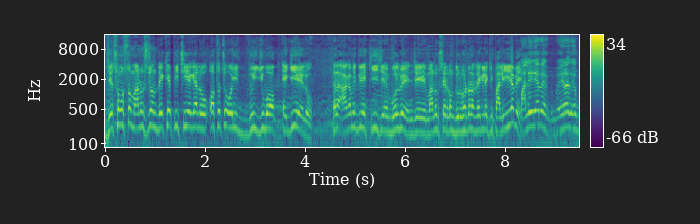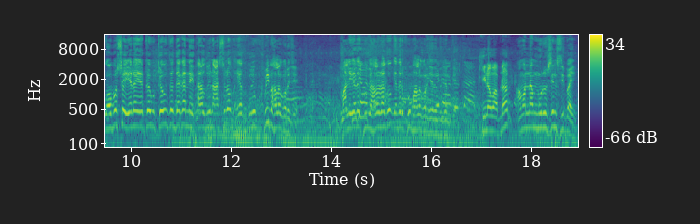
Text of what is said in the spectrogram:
যে সমস্ত মানুষজন দেখে পিছিয়ে গেল অথচ ওই দুই যুবক এগিয়ে এলো তাহলে আগামী দিনে কি যে বলবেন যে মানুষ এরকম দুর্ঘটনা দেখলে কি পালিয়ে যাবে? পালিয়ে যাবে। এরা অবশ্যই এরা কেউ কেউ তো দেখার নেই। তারা দুজন আসছিল খুবই ভালো করেছে। মালিক এদের খুব ভালো রাখুক এদের খুব ভালো করেছে এদের দুজনকে। কি নাম আপনার? আমার নাম নুর হোসেন সিপাই।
